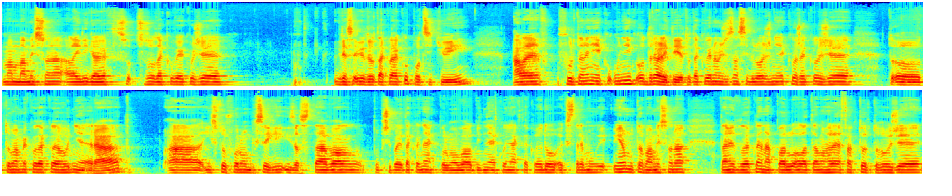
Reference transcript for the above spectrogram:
mám Mamisona a Lady Gaga, co, co jsou takové jako, že kde se to takhle jako pocitují, ale furt to není jako unik od reality, je to takové jenom, že jsem si vyloženě jako řekl, že to, to mám jako takhle hodně rád a jistou formou bych se jich i zastával, po případě takhle nějak promoval, být nějak, nějak takhle do extrému, jenom u toho Mamisona tam je to takhle napadlo, ale tam hraje faktor toho, že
